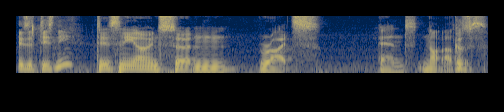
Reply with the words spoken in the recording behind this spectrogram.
Is it Disney? Disney owns certain rights and not others.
